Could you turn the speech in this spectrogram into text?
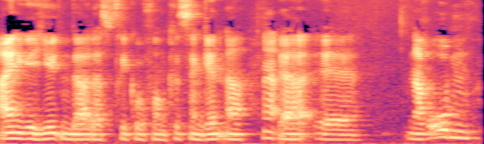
Einige hielten da das Trikot von Christian Gentner ja. Ja, äh, nach oben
